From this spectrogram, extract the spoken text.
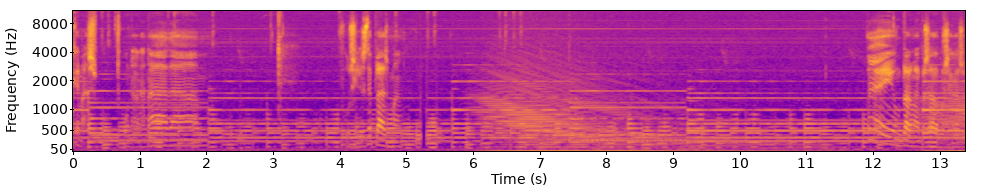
¿Qué más? Una granada. Fusiles de plasma. Por si acaso.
